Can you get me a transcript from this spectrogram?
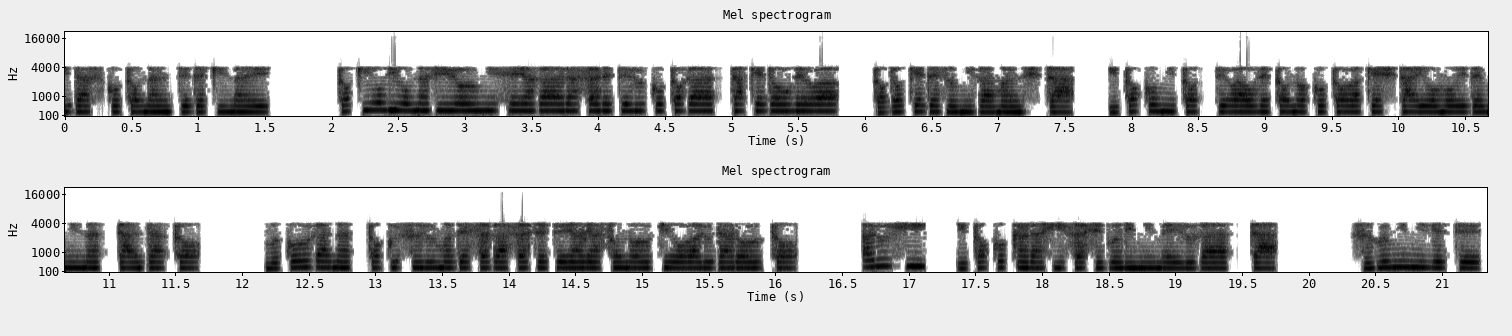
突き出すことなんてできない。時折同じように部屋が荒らされてることがあったけど俺は、届け出ずに我慢した。いとこにとっては俺とのことは消したい思い出になったんだと。向こうが納得するまで探させてややそのうち終わるだろうと。ある日、いとこから久しぶりにメールがあった。すぐに逃げて、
